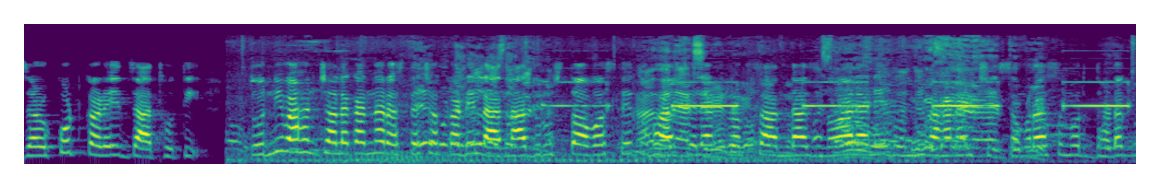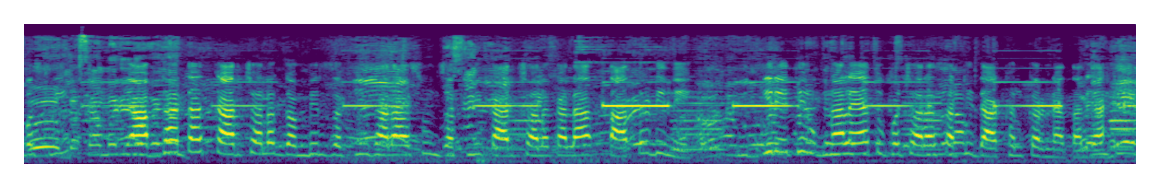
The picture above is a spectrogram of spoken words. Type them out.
जळकोटकडे जात होती. दोन्ही वाहन चालकांना रस्त्याच्या कडेला नादुरुस्त अवस्थेत उभा असलेल्या ट्रकचा अंदाज न आल्याने दोन्ही वाहनांची समोरासमोर धडक बसली. या अपघातात कार चालक गंभीर जखमी झाला असून जखमी कार चालकाला तातडीने उदगीर येथील रुग्णालयात उपचारासाठी दाखल करण्यात आले आहे.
